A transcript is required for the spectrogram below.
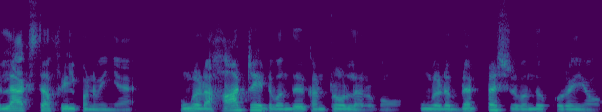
ரிலாக்ஸ்டாக ஃபீல் பண்ணுவீங்க. உங்களோட ஹார்ட் ரேட் வந்து கண்ட்ரோலில் இருக்கும். உங்களோட பிளட் ப்ரெஷர் வந்து குறையும்.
